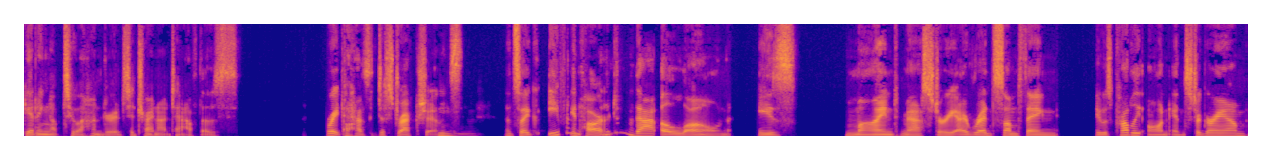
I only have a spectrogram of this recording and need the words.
getting up to 100 to try not to have those. Right. To have distractions. Mm-hmm. It's like even It's hard. even that alone is mind mastery. I read something, it was probably on Instagram,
